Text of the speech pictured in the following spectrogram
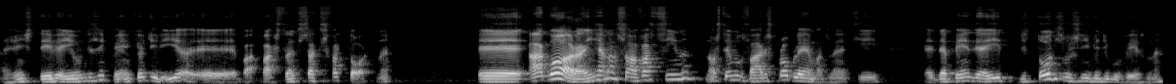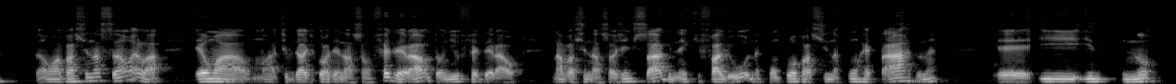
a gente teve aí um desempenho que eu diria é, bastante satisfatório, né? É, agora, em relação à vacina, nós temos vários problemas, né? Que é, depende aí de todos os níveis de governo, né? Então, a vacinação, ela é uma, uma atividade de coordenação federal, então, nível federal, na vacinação, a gente sabe, né, que falhou, né? Comprou vacina com retardo, né? É, e, e, não,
